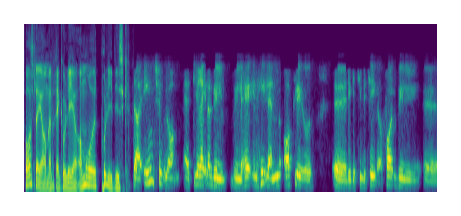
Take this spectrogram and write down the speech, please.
forslag om at regulere området politisk. Der er ingen tvivl om, at de regler vil, vil have en helt anden oplevet øh, legitimitet, og folk vil, øh,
